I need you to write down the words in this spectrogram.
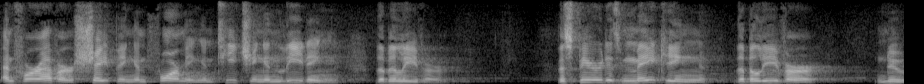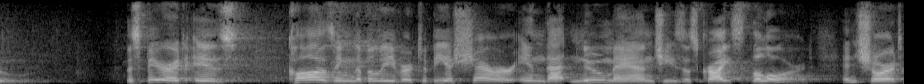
and forever shaping and forming and teaching and leading the believer. The Spirit is making the believer new. The Spirit is causing the believer to be a sharer in that new man, Jesus Christ the Lord. In short,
